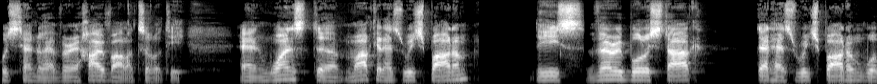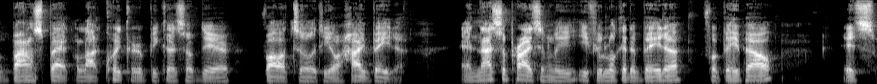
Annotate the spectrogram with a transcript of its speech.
which tend to have very high volatility. And once the market has reached bottom, these very bullish stock that has reached bottom will bounce back a lot quicker because of their volatility or high beta. And not surprisingly, if you look at the beta for PayPal, it's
